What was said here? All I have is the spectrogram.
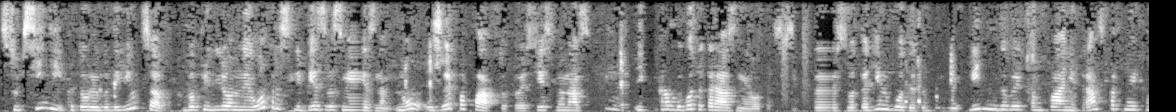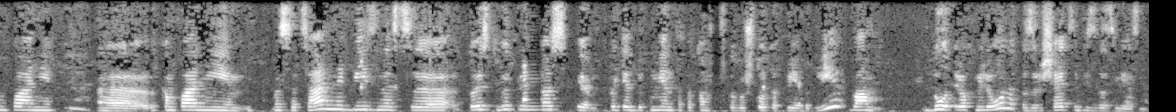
субсидии, которые выдаются в определенные отрасли безвозмездно, но уже по факту. То есть если у нас, и каждый год это разные отрасли. То есть вот один год это были клининговые компании, транспортные компании, э, компании социальный бизнес. Э, то есть вы приносите пакет документов о том, что вы что-то приобрели, вам до трех миллионов возвращается безвозмездно.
